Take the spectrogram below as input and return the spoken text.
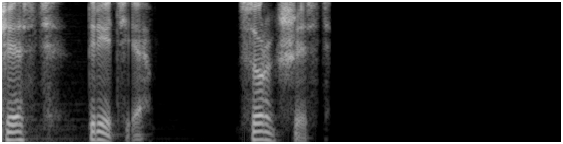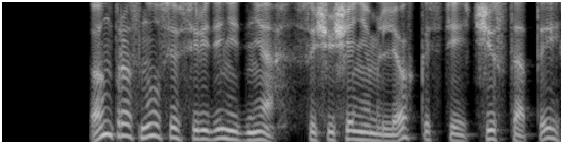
Часть третья. 46. Он проснулся в середине дня с ощущением легкости, чистоты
